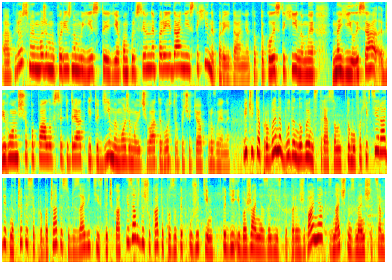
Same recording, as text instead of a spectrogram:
Е, Плюс ми можемо по-різному їсти. Є компульсивне переїдання і стихійне переїдання. Тобто, коли стихійно ми наїлися бігом, що попало все підряд, і тоді ми можемо відчувати гостру почуття провини. Відчуття провини буде новим стресом, тому фахівці радять навчитися пробачати собі зайві тістечка і завжди шукати позитив у житті. Тоді і бажання заїсти переживання значно зменшиться.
